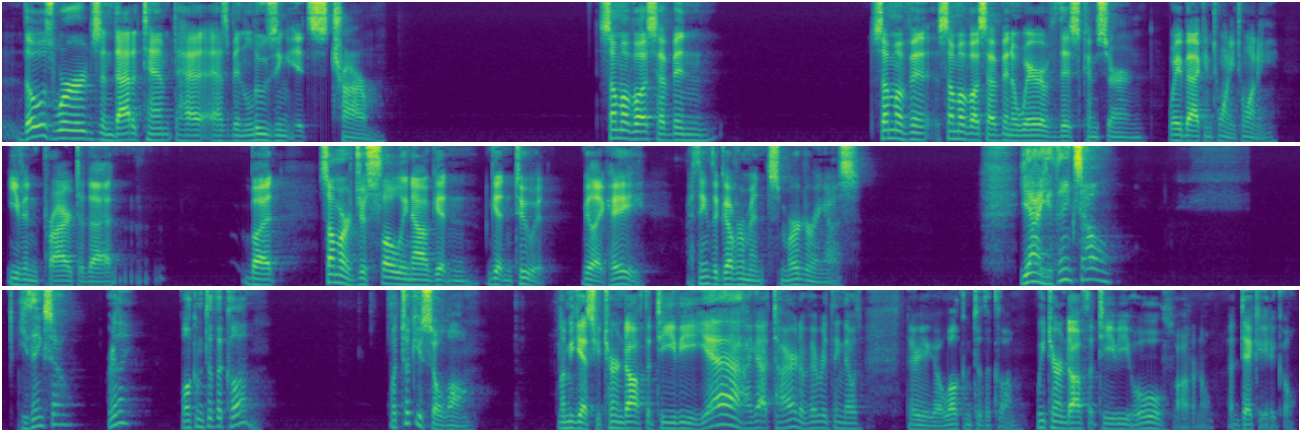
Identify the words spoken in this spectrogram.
Those words and that attempt ha- has been losing its charm. Some of us have been some of it, some of us have been aware of this concern way back in 2020, even prior to that. But some are just slowly now getting getting to it. Be like, hey, I think the government's murdering us. Yeah, you think so? You think so? Really? Welcome to the club. What took you so long? Let me guess, you turned off the TV. Yeah, I got tired of everything that was. There you go. Welcome to the club. We turned off the TV, oh, I don't know, a decade ago.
